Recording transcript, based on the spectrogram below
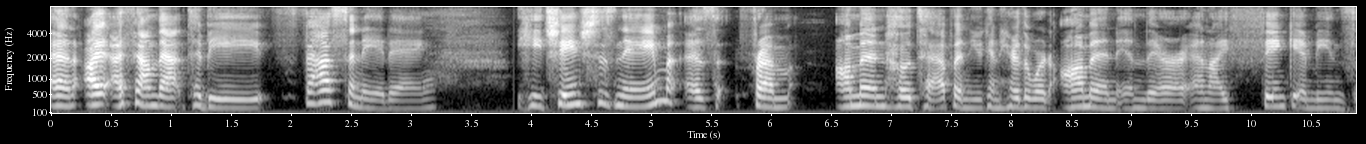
And I, I found that to be fascinating. He changed his name as from Amenhotep, and you can hear the word Amen in there, and I think it means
